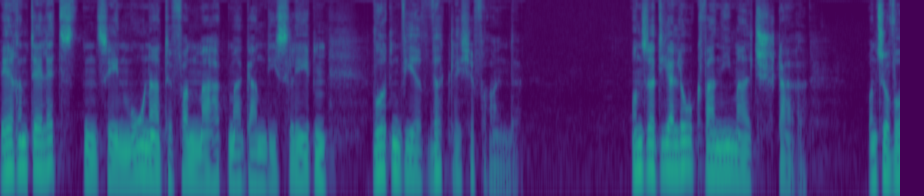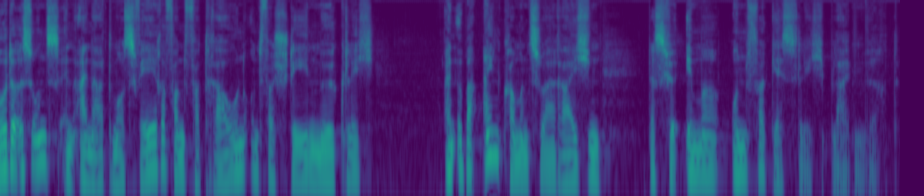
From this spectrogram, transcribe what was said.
Während der letzten zehn Monate von Mahatma Gandhis Leben wurden wir wirkliche Freunde. Unser Dialog war niemals starr, und so wurde es uns in einer Atmosphäre von Vertrauen und Verstehen möglich, ein Übereinkommen zu erreichen, das für immer unvergesslich bleiben wird.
